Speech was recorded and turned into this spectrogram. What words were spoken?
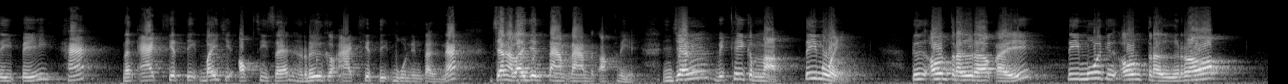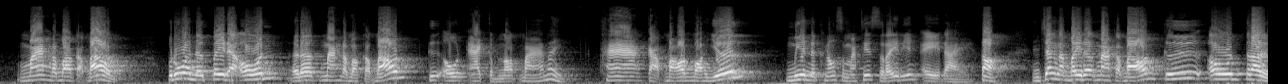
ទី2 H និងអាចធាតុទី3ជាអុកស៊ីសែនឬក៏អាចធាតុទី4ហ្នឹងទៅណាអញ្ចឹងឥឡូវយើងតាមដានទាំងអស់គ្នាអញ្ចឹងវិធីកំណត់ទី1គឺអូនត្រូវរកអីទី1គឺអូនត្រូវរកម៉ាស់របស់កាបោនព្រោះនៅពេលដែលអូនរកម៉ាស់របស់កាបោនគឺអូនអាចកំណត់បានហើយថាកាបោនរបស់យើង មាននៅក្នុងសមាធិសរីរាង្គ A ដែរតោះអញ្ចឹងដើម្បីរកម៉ាស់កាបោនគឺអូនត្រូវ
